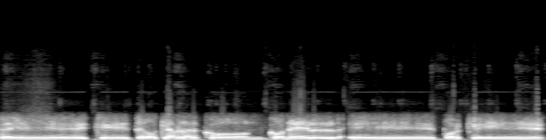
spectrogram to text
eh, que tengo que hablar con, con él eh, porque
